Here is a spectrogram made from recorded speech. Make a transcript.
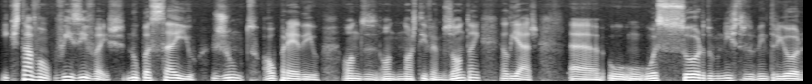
e que estavam visíveis no passeio junto ao prédio onde, onde nós estivemos ontem. Aliás, uh, o, o, assessor do ministro do Interior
